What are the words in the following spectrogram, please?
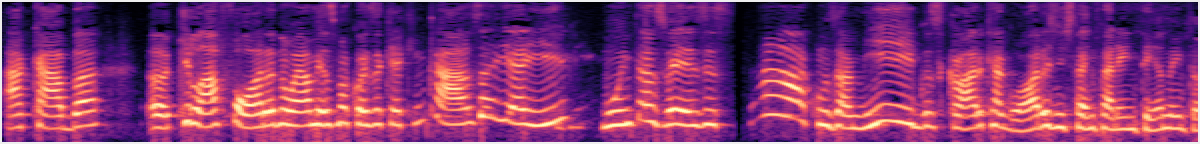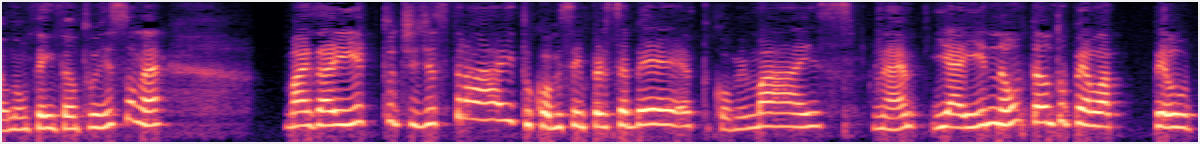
acaba uh, que lá fora não é a mesma coisa que aqui em casa, e aí muitas vezes, ah, com os amigos, claro que agora a gente está em quarentena, então não tem tanto isso, né? Mas aí tu te distrai, tu come sem perceber, tu come mais, né? E aí não tanto pela, pelo,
